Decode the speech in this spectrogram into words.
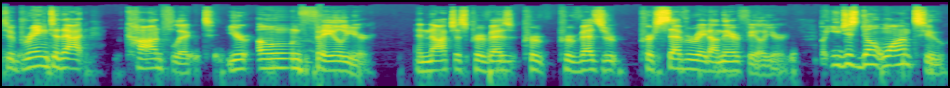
to bring to that conflict your own failure and not just perves- per- perseverate on their failure, but you just don't want to.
